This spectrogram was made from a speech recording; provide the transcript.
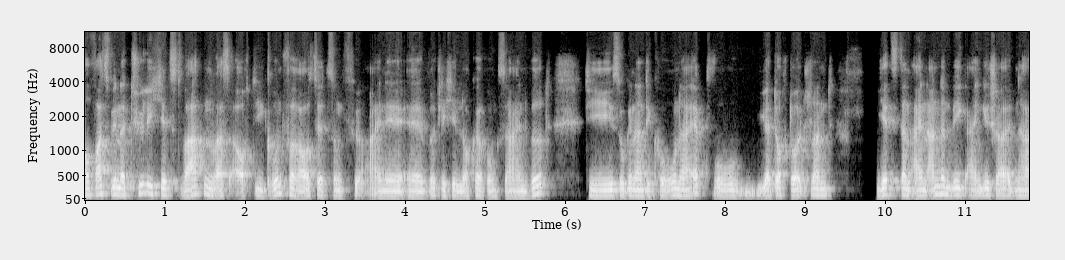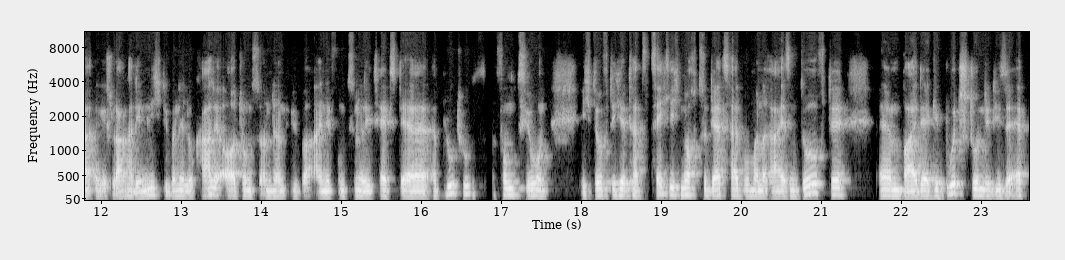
Auf was wir natürlich jetzt warten, was auch die Grundvoraussetzung für eine äh, wirkliche Lockerung sein wird, die sogenannte Corona-App, wo ja doch Deutschland jetzt dann einen anderen Weg eingeschlagen hat, eben nicht über eine lokale Ortung, sondern über eine Funktionalität der Bluetooth-Funktion. Ich durfte hier tatsächlich noch zu der Zeit, wo man reisen durfte, ähm, bei der Geburtsstunde dieser App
